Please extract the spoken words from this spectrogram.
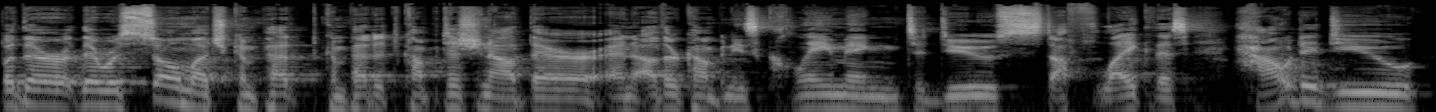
But there, there was so much compet- competition out there, and other companies claiming to do stuff like this. How did you?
